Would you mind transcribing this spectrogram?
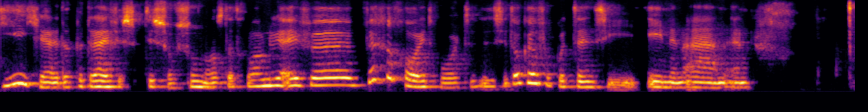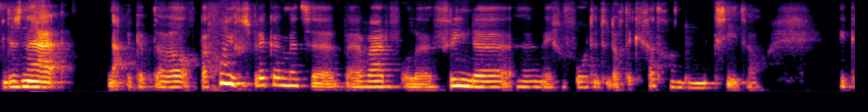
jeetje, dat bedrijf is, het is zo zonde als dat gewoon nu even weggegooid wordt. Er zit ook heel veel potentie in en aan. En dus na, nou, ik heb daar wel een paar goede gesprekken met uh, een paar waardevolle vrienden uh, mee gevoerd. En toen dacht ik, ik ga het gewoon doen, ik zie het wel. Ik,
